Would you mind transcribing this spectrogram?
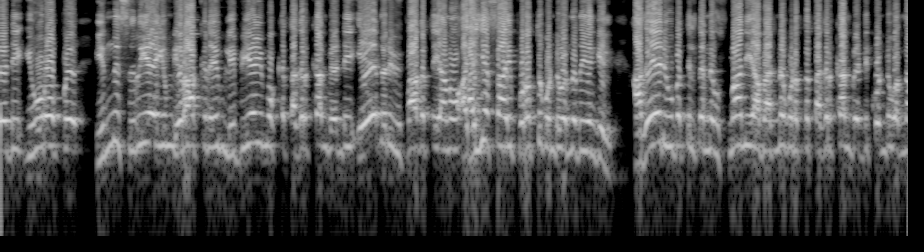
വേണ്ടി യൂറോപ്പ് ഇന്ന് സിറിയയും ഇറാഖിനെയും ലിബിയയും ഒക്കെ തകർക്കാൻ വേണ്ടി ഏതൊരു വിഭാഗത്തെയാണോ ഐ എസ് ആയി പുറത്തു കൊണ്ടുവന്നത് എങ്കിൽ അതേ രൂപത്തിൽ തന്നെ ഉസ്മാനിയ ഭരണകൂടത്തെ തകർക്കാൻ വേണ്ടി കൊണ്ടുവന്ന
